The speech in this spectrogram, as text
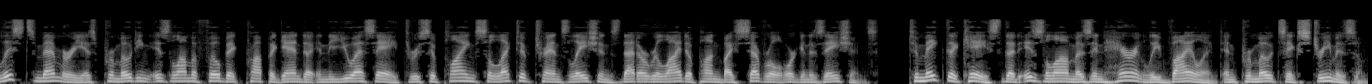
lists MEMRI as promoting Islamophobic propaganda in the USA through supplying selective translations that are relied upon by several organizations, to make the case that Islam is inherently violent and promotes extremism.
